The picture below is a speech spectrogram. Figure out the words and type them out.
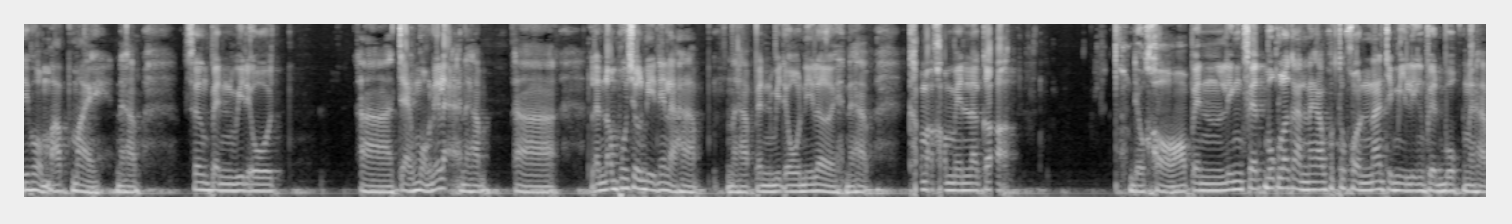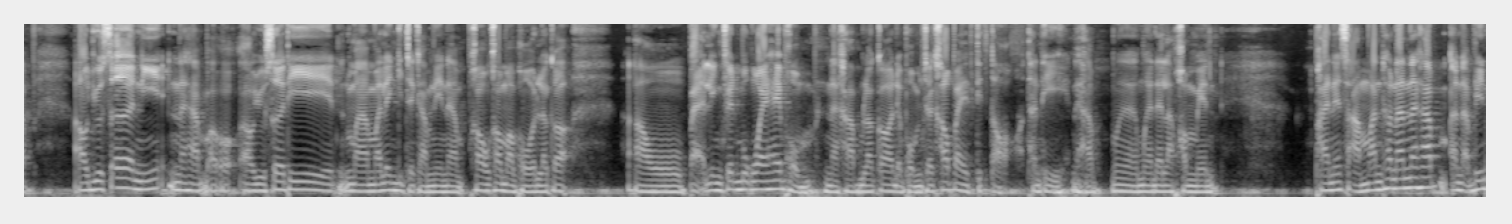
ที่ผมอัพใหม่นะครับ ซึ่งเป็นวิดีโออแจกหมวกนี่แหละนะครับอ่าแรนดอมผู้โชคดีนี่แหละครับนะครับ เป็นวิดีโอนี้เลยนะครับ เข้ามาคอมเมนต์แล้วก็ เดี๋ยวขอเป็นลิงก์ Facebook แล้วกันนะครับ ทุกคนน่าจะมีลิงก์ Facebook นะครับ เอา user นี้นะครับ เอาเอา user ที่มามาเล่นกิจกรรมนี้นะครับ เข้าเข้ามาโพสแล้วก็เอาแปะลิงก์ Facebook ไว้ให้ผมนะครับ แล้วก็เดี๋ยวผมจะเข้าไปติดต่อทันทีนะครับ เมื่อเมื่อได้รับคอมเมนต์ภายใน 3 วันเท่านั้นนะครับ อันดับที่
